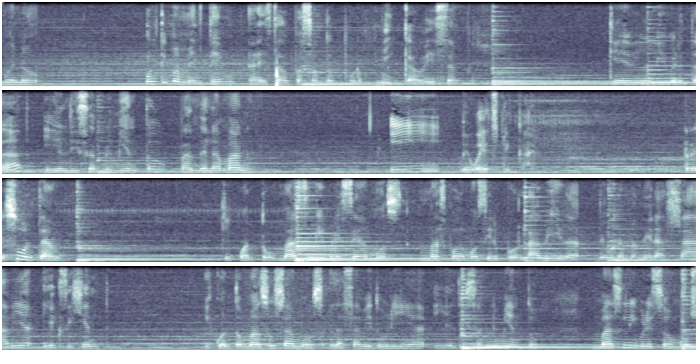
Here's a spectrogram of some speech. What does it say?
Bueno, últimamente ha estado pasando por mi cabeza que la libertad y el discernimiento van de la mano. Y me voy a explicar. Resulta que cuanto más libres seamos, más podemos ir por la vida de una manera sabia y exigente. Y cuanto más usamos la sabiduría y el discernimiento, más libres somos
